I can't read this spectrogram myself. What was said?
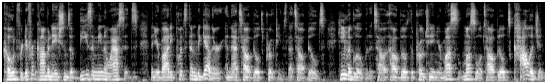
code for different combinations of these amino acids. Then your body puts them together, and that's how it builds proteins. That's how it builds hemoglobin. It's how, how it builds the protein in your mus- muscle. It's how it builds collagen.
